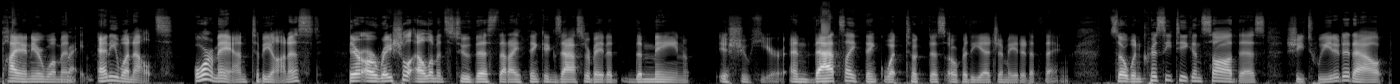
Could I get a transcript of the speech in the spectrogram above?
Pioneer Woman, Right. anyone else, or a man, to be honest. There are racial elements to this that I think exacerbated the main issue here. And that's, I think, what took this over the edge and made it a thing. So when Chrissy Teigen saw this, she tweeted it out.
